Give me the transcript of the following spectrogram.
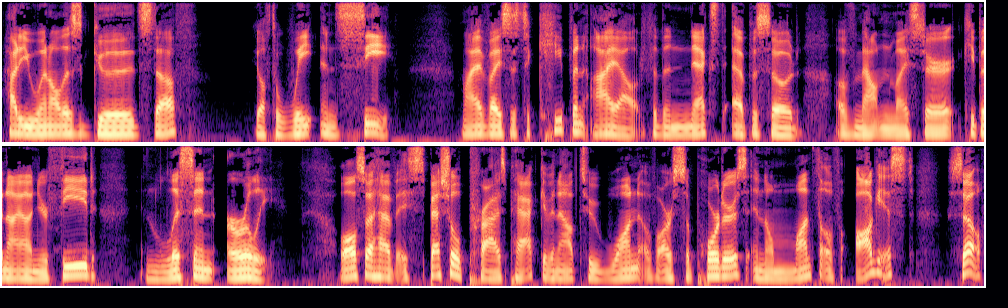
How do you win all this good stuff? You'll have to wait and see my advice is to keep an eye out for the next episode of Mountain Meister. Keep an eye on your feed and listen early. We'll also have a special prize pack given out to one of our supporters in the month of August. So,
